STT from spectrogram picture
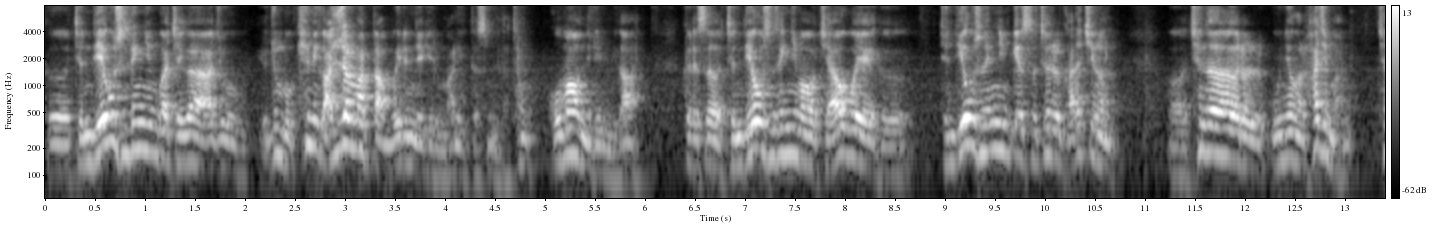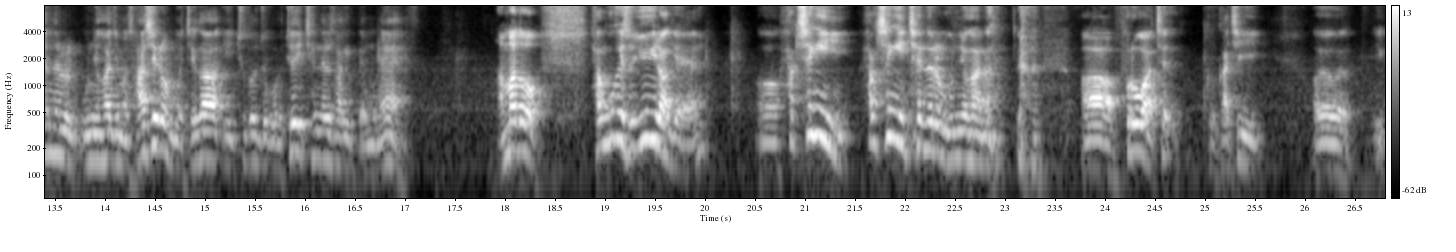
그 전대구 선생님과 제가 아주 요즘 뭐 케미가 아주 잘 맞다 뭐 이런 얘기를 많이 듣습니다. 참 고마운 일입니다. 그래서 전대구 선생님하고 저하고의 그 전대구 선생님께서 저를 가르치는 어, 채널을 운영을 하지만 채널을 운영하지만 사실은 뭐 제가 이 주도적으로 저희 채널에서 하기 때문에 아마도 한국에서 유일하게 어, 학생이 학생이 채널을 운영하는 아, 프로와 채, 그 같이 어, 이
